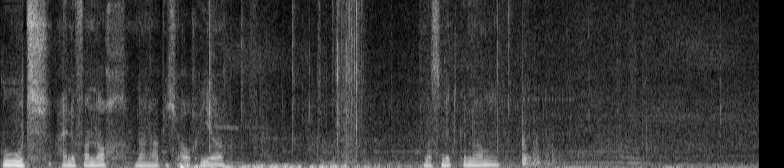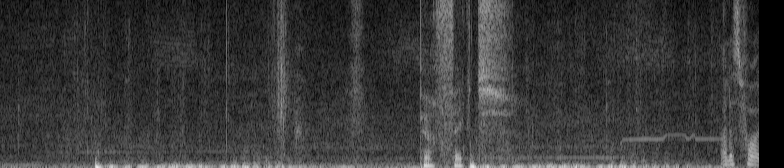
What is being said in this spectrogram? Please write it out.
Gut, eine von noch. Dann habe ich auch hier was mitgenommen. Perfekt. Alles voll.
